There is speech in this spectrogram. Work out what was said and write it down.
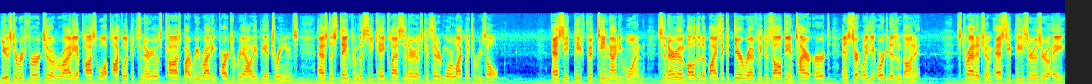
Used to refer to a variety of possible apocalyptic scenarios caused by rewriting parts of reality via dreams, as distinct from the CK-class scenarios considered more likely to result. SCP-1591 Scenario involves a device that could theoretically dissolve the entire Earth, and certainly the organisms on it. Stratagem SCP-008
